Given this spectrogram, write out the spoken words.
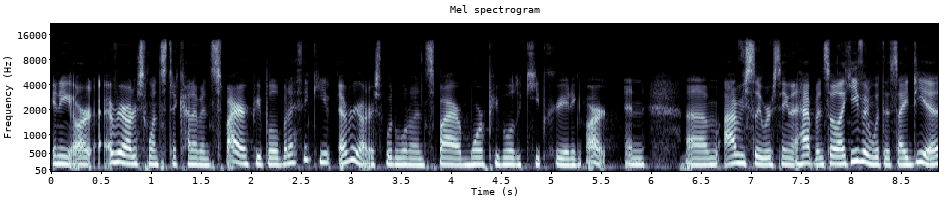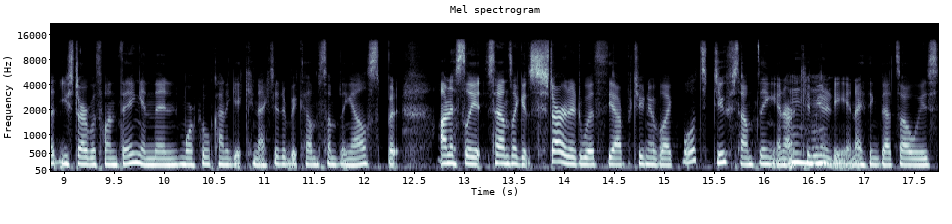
any art, every artist wants to kind of inspire people, but I think you, every artist would want to inspire more people to keep creating art, and um, obviously we're seeing that happen. So like even with this idea, you start with one thing, and then more people kind of get connected and become something else. But honestly, it sounds like it started with the opportunity of like, well, let's do something in our community, and I think that's always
